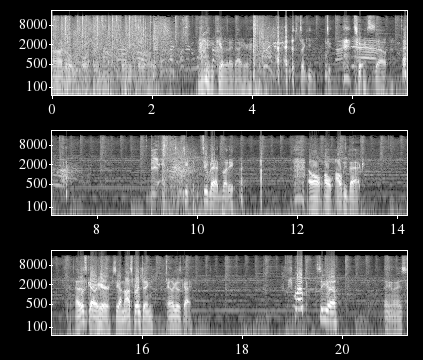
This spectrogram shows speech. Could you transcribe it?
Ah, good old enforcer, man. I don't even care that I die here. I just took you two, two asses out. too, too bad, buddy. Oh, oh, I'll be back. Now this guy right here. See, I'm not sprinting. Hey, look at this guy. Schmurp! See ya. Anyways.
